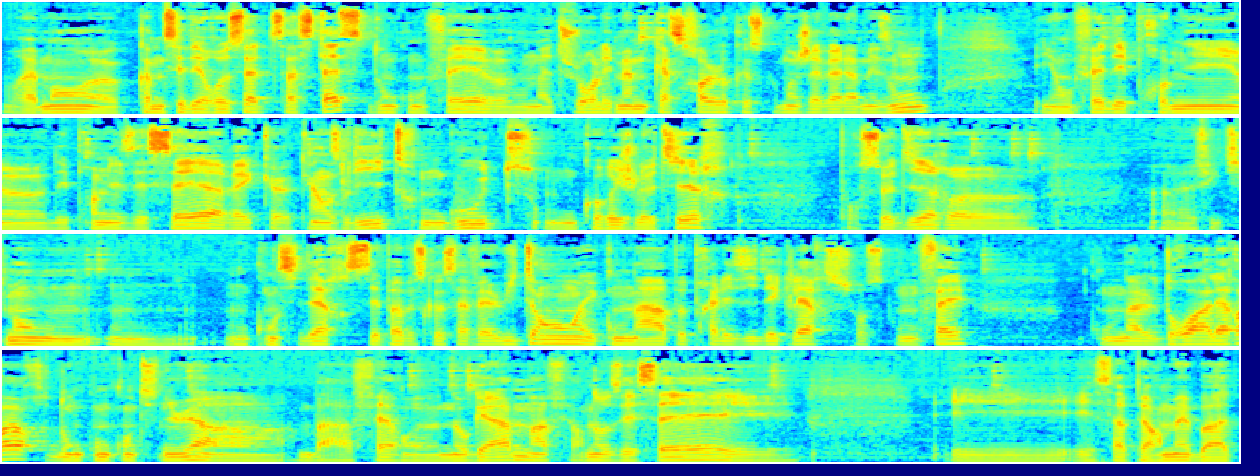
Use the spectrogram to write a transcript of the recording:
vraiment, euh, comme c'est des recettes, ça se teste, donc on fait, on a toujours les mêmes casseroles que ce que moi j'avais à la maison, et on fait des premiers, essais avec 15 litres, on goûte, on corrige le tir, pour se dire, effectivement, on, on, on considère, c'est pas parce que ça fait 8 ans et qu'on a à peu près les idées claires sur ce qu'on fait, qu'on a le droit à l'erreur, donc on continue à, bah, faire euh, nos gammes, à faire nos essais, et, ça permet bah,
